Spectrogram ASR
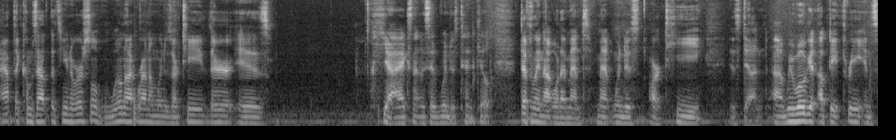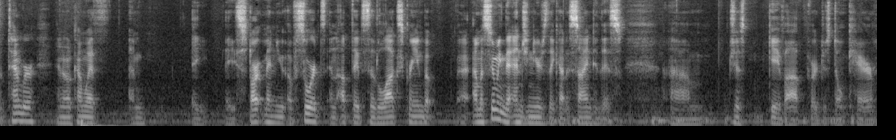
app that comes out that's universal will not run on Windows RT. There is yeah, I accidentally said Windows 10 killed. Definitely not what I meant. Meant Windows RT is done. Um, we will get update 3 in September, and it'll come with um, a, a start menu of sorts and updates to the lock screen. But I'm assuming the engineers that got assigned to this um, just gave up or just don't care.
